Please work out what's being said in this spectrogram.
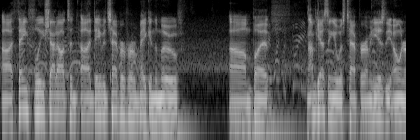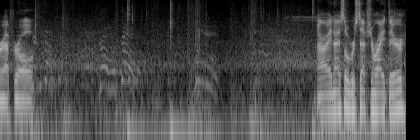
Uh, thankfully, shout out to uh, David Tepper for making the move. Um, but I'm guessing it was Tepper. I mean, he is the owner after all. All right, nice little reception right there.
